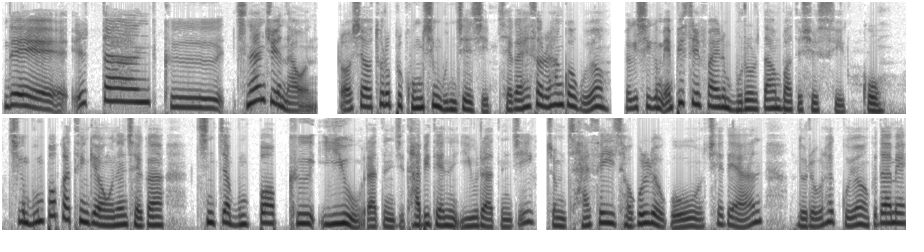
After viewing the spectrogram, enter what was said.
네, 일단 그 지난주에 나온 러시아 토로플 공식 문제집 제가 해설을 한 거고요. 여기 지금 mp3 파일은 무료로 다운받으실 수 있고 지금 문법 같은 경우는 제가 진짜 문법 그 이유라든지 답이 되는 이유라든지 좀 자세히 적으려고 최대한 노력을 했고요. 그 다음에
